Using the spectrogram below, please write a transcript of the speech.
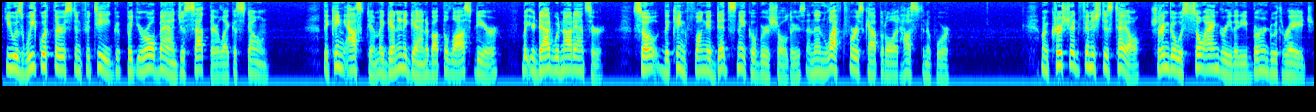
He was weak with thirst and fatigue, but your old man just sat there like a stone. The king asked him again and again about the lost deer, but your dad would not answer, so the king flung a dead snake over his shoulders and then left for his capital at Hastinapur. When Krishna had finished his tale, Shringa was so angry that he burned with rage.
